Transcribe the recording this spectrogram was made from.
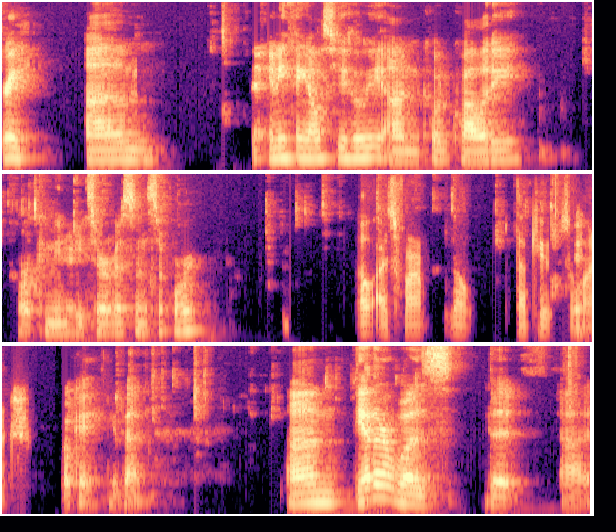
great. Um, anything else, Yahui, on code quality or community service and support? No, as far, no, thank you so Okay. much. Okay, you bet. Um, the other was that uh,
